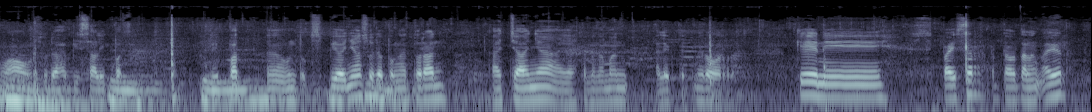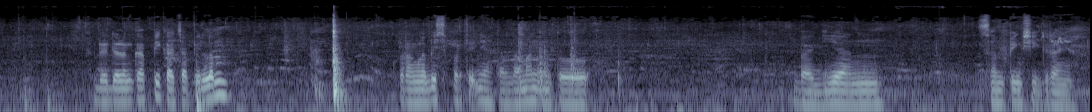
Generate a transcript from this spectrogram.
Wow sudah bisa lipat. Lipat uh, untuk spionnya sudah pengaturan kacanya ya teman-teman electric mirror. Oke ini spicer atau talang air. Sudah dilengkapi kaca film. Kurang lebih seperti ini ya teman-teman untuk bagian samping sigranya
